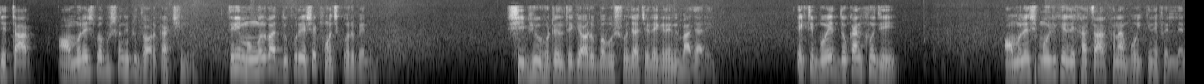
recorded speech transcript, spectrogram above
যে তার অমলেশবাবুর সঙ্গে একটু দরকার ছিল। তিনি মঙ্গলবার দুপুরে এসে খোঁজ করবেন। সিভিউ হোটেল থেকে অরূপবাবু সোজা চলে গেলেন বাজারে। একটি বইয়ের দোকান খুঁজে অমলেশ মৌলিকের লেখা চারখানা বই কিনে ফেললেন।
